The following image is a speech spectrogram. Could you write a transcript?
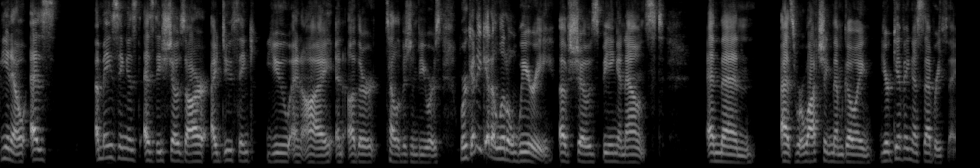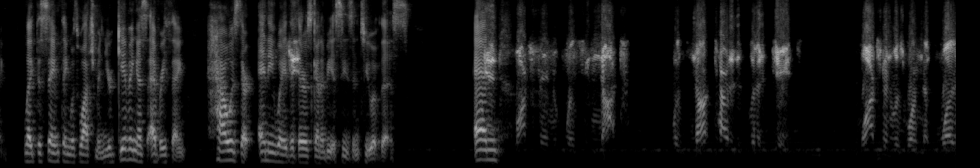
you know, as amazing as, as these shows are, I do think you and I and other television viewers, we're going to get a little weary of shows being announced and then as we're watching them going, you're giving us everything. Like the same thing with Watchmen. You're giving us everything. How is there any way that there's going to be a season two of this? And And Watchmen was not was not touted as limited series. Watchmen was one that was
